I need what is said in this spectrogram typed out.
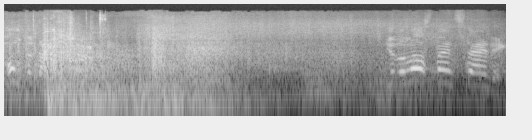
Hold the data. You're the last man standing.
